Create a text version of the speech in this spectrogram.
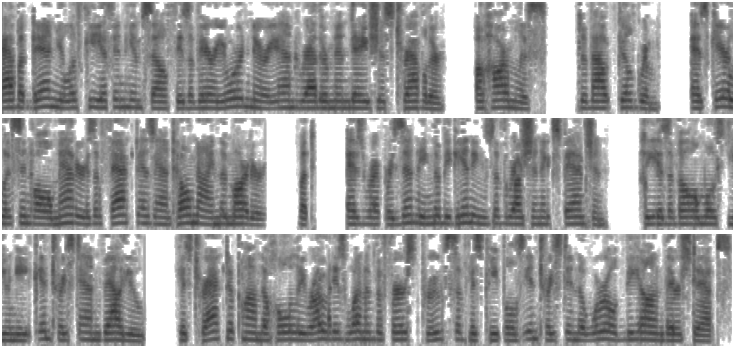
Abbot Daniel of Kiev in himself is a very ordinary and rather mendacious traveler, a harmless, devout pilgrim, as careless in all matters of fact as Antonine the martyr, but, as representing the beginnings of Russian expansion, he is of almost unique interest and value. His tract upon the Holy Road is one of the first proofs of his people's interest in the world beyond their steppes.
